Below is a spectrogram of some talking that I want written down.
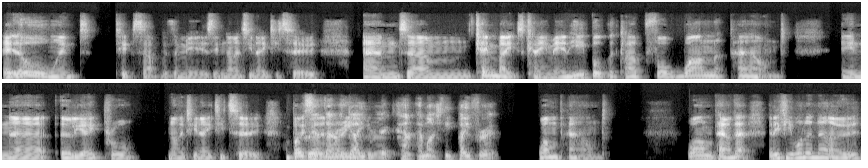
it all went tits up with the Mears in 1982. And um, Ken Bates came in. He bought the club for one pound in uh, early April 1982. And both of them that Rick. How, how much did he pay for it? one pound. One pound. That, and if you want to know,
